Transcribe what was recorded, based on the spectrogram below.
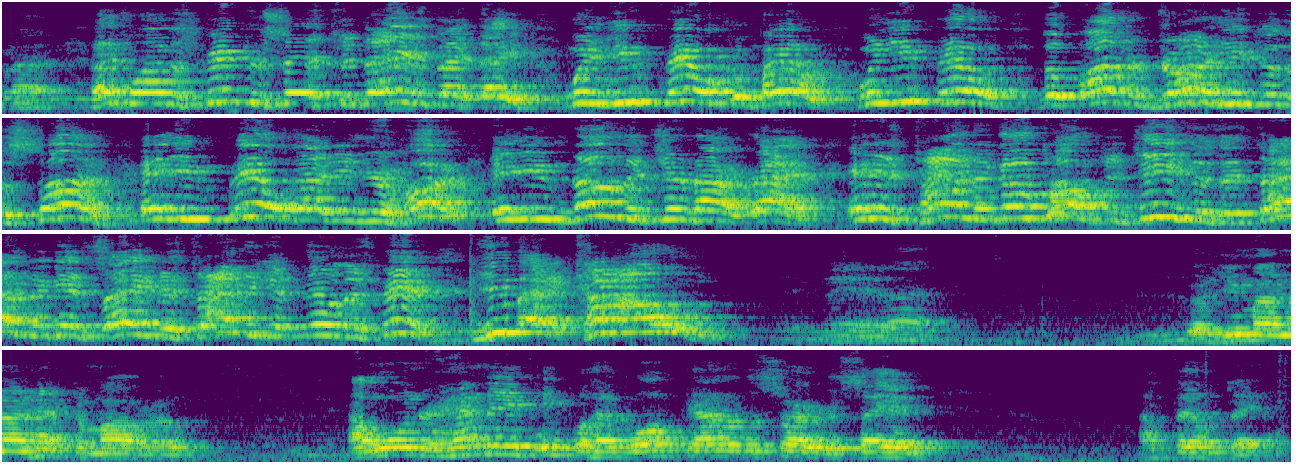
That's why the scripture says today is that day. When you feel compelled, when you feel the Father drawing you to the Son, and you feel that in your heart, and you know that you're not right, and it's time to go talk to Jesus, it's time to get saved, it's time to get filled with the Spirit, you better come. Because you might not have tomorrow. I wonder how many people have walked out of the service saying, I felt that.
